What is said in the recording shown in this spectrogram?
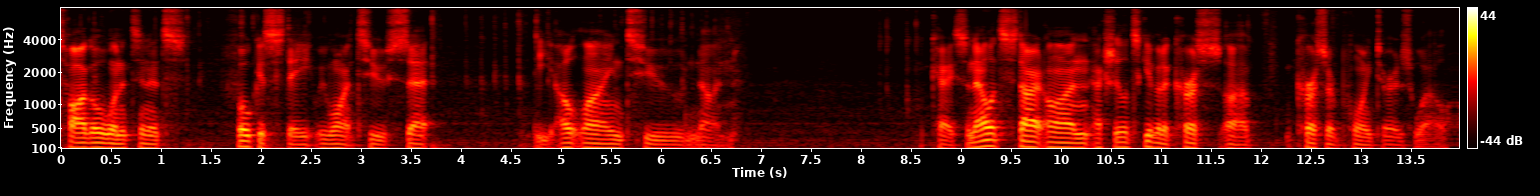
toggle when it's in its focus state we want to set the outline to none. Okay, so now let's start on, actually let's give it a cursor, uh, cursor pointer as well.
